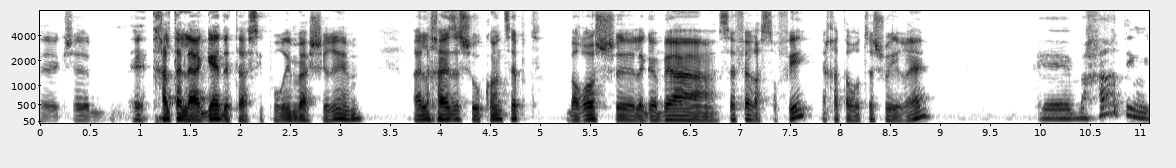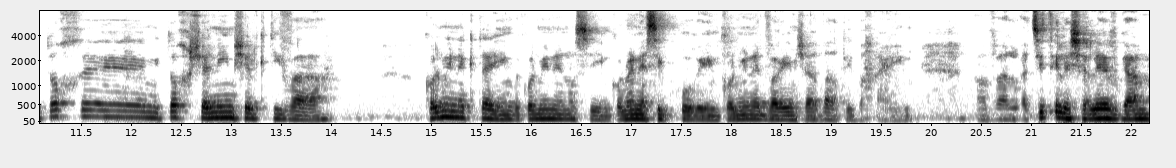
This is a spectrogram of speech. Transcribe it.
אה, כשהתחלת לאגד את הסיפורים והשירים, היה לך איזשהו קונספט בראש אה, לגבי הספר הסופי? איך אתה רוצה שהוא ייראה? אה, בחרתי מתוך, מתוך שנים של כתיבה, כל מיני קטעים וכל מיני נושאים, כל מיני סיפורים, כל מיני דברים שעברתי בחיים, אבל רציתי לשלב גם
